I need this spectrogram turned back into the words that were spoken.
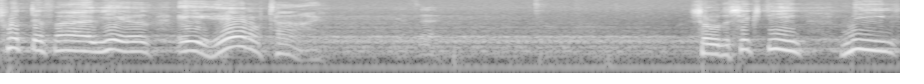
25 years ahead of time. So the 16 means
